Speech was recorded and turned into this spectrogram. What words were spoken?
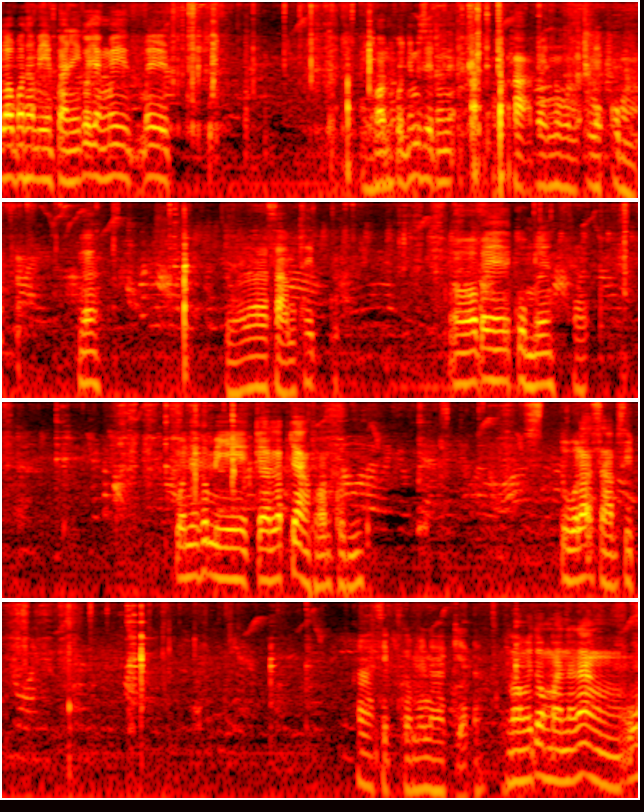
เรามาทำเองป่านนี้ก็ยังไม่ไม่ถอนขนยังไม่เสร็จตรงเนี้ย กะไปนู่นในกลุ่มนะ ตัวละสามสิบเอาไปกลุ่มเลย ครับ วันนี้ก็มีการรับจ้างถอนขน ตัวละสามสิบห้าสิบก็ไม่น่าเกลียดนะเราไม่ต้องมานั่งโอ้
